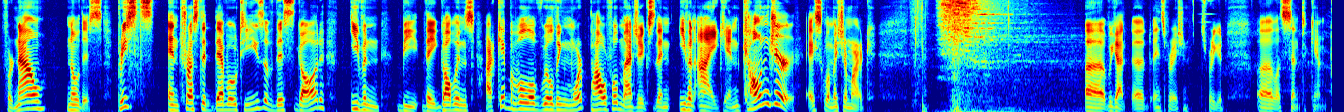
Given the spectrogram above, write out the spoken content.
For now, know this priests and trusted devotees of this god, even be they goblins, are capable of wielding more powerful magics than even I can conjure! Exclamation mark. Uh, we got uh, inspiration. It's pretty good. Uh, let's send to camp.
